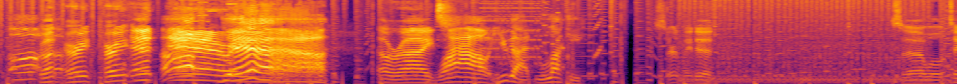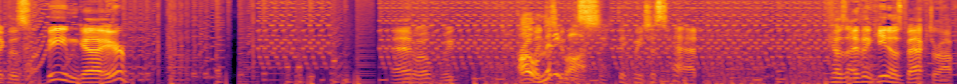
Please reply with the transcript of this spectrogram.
So uh, come on, uh, hurry, hurry, and we yeah! All right. Wow, you got lucky. Certainly did. So we'll take this beam guy here. And well, we Oh, mini-boss! same thing we just had. Because I think he knows backdrop.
